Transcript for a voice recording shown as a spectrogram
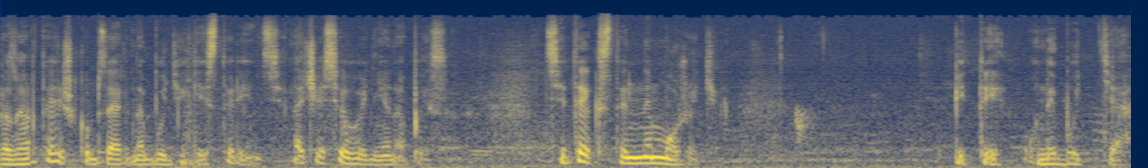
Розгортаєш кобзар на будь-якій сторінці, наче сьогодні написано. Ці тексти не можуть піти у небуття.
